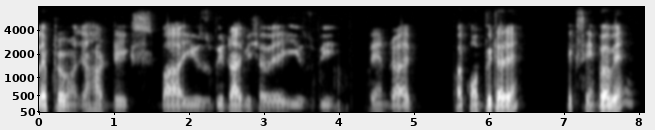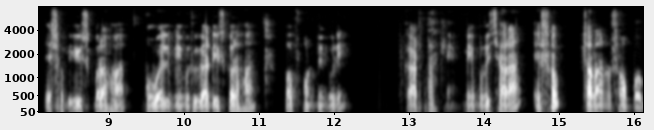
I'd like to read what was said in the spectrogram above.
ল্যাপটপের মাঝে হার্ড ডিস্ক বা ইউএসবি ড্রাইভ হিসাবে ইউএসবি পেন ড্রাইভ বা কম্পিউটারে ভাবে এসব ইউজ করা হয়। মোবাইল মেমোরি কার্ড ইউজ করা হয় বা ফোন মেমোরি কার্ড থাকে। মেমোরি ছাড়া এসব চালানো সম্ভব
